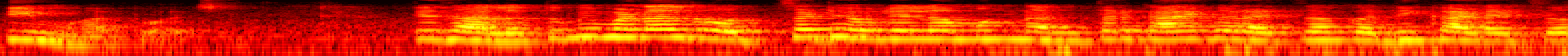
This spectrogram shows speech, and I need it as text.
ती महत्वाची ते झालं. तुम्ही म्हणाल रोजचं ठेवलेलं मग नंतर काय करायचं? कधी काढायचं?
